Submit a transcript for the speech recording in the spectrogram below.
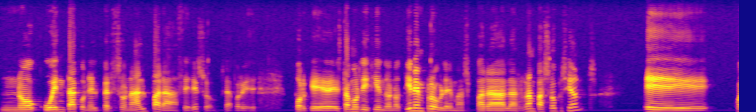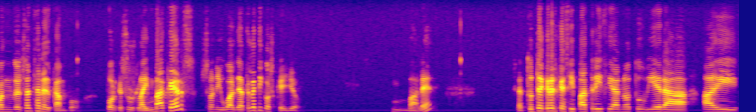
no cuenta con el personal para hacer eso. O sea, porque, estamos diciendo, no, tienen problemas para las rampas options eh, cuando ensanchan el campo, porque sus linebackers son igual de atléticos que yo. ¿Vale? O sea, ¿tú te crees que si Patricia no tuviera ahí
